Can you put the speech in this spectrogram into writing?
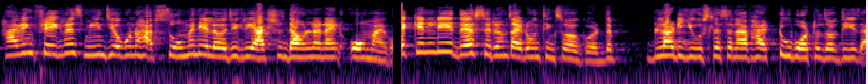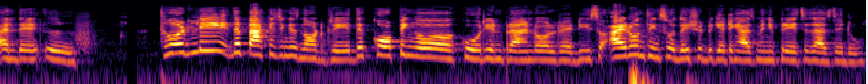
having fragrance means you're going to have so many allergic reactions down the line. Oh my god. Secondly, their serums I don't think so are good. They're bloody useless and I've had two bottles of these and they ugh. Thirdly, the packaging is not great. They're copying a Korean brand already, so I don't think so they should be getting as many praises as they do.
